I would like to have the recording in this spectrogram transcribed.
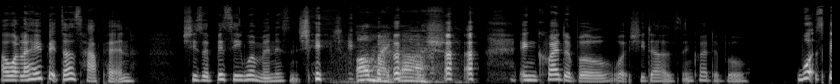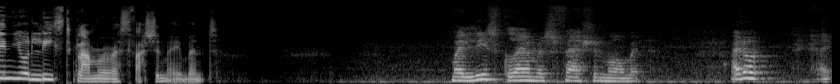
Oh, well, I hope it does happen. She's a busy woman, isn't she? Oh my gosh! incredible what she does. Incredible. What's been your least glamorous fashion moment? my least glamorous fashion moment. I don't. I,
